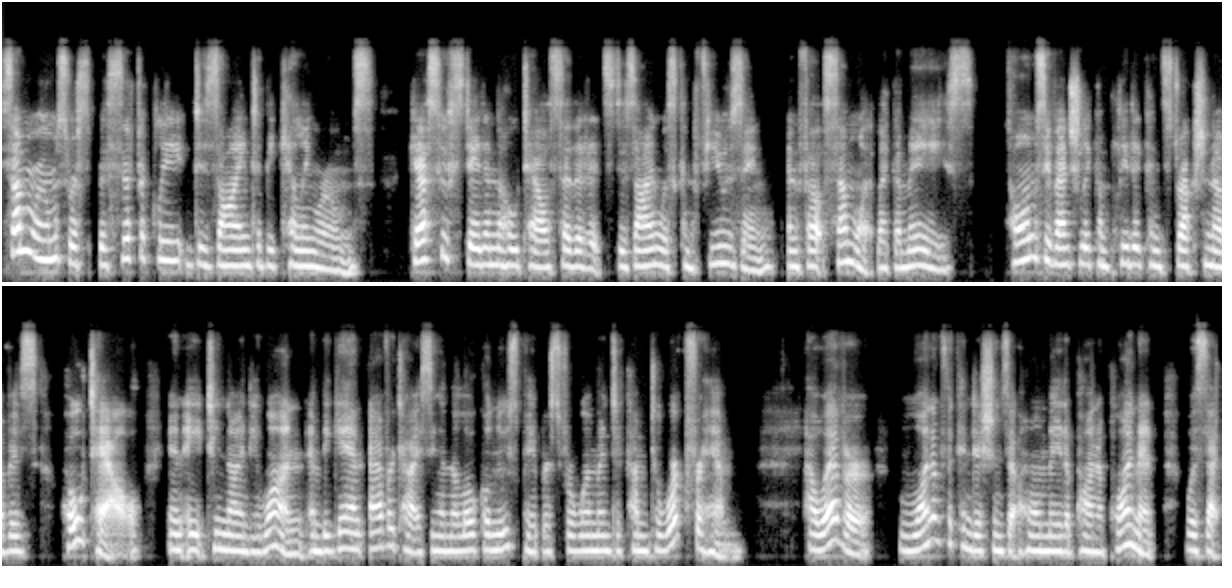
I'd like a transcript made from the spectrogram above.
Some rooms were specifically designed to be killing rooms. Guests who stayed in the hotel said that its design was confusing and felt somewhat like a maze. Holmes eventually completed construction of his hotel in 1891 and began advertising in the local newspapers for women to come to work for him. However, one of the conditions that Holmes made upon employment was that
